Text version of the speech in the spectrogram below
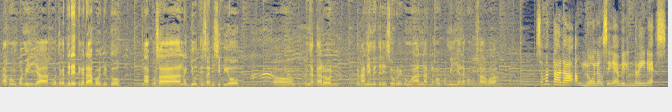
akong pamilya, ako taga diri taga Davao jud ko. Na ako sa nag-duty sa DCPO. Oh, kanya karon nanganimi diri suroy ko mga anak na kong pamilya na kong asawa. Samantala, ang lolang si Emeline Reynes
